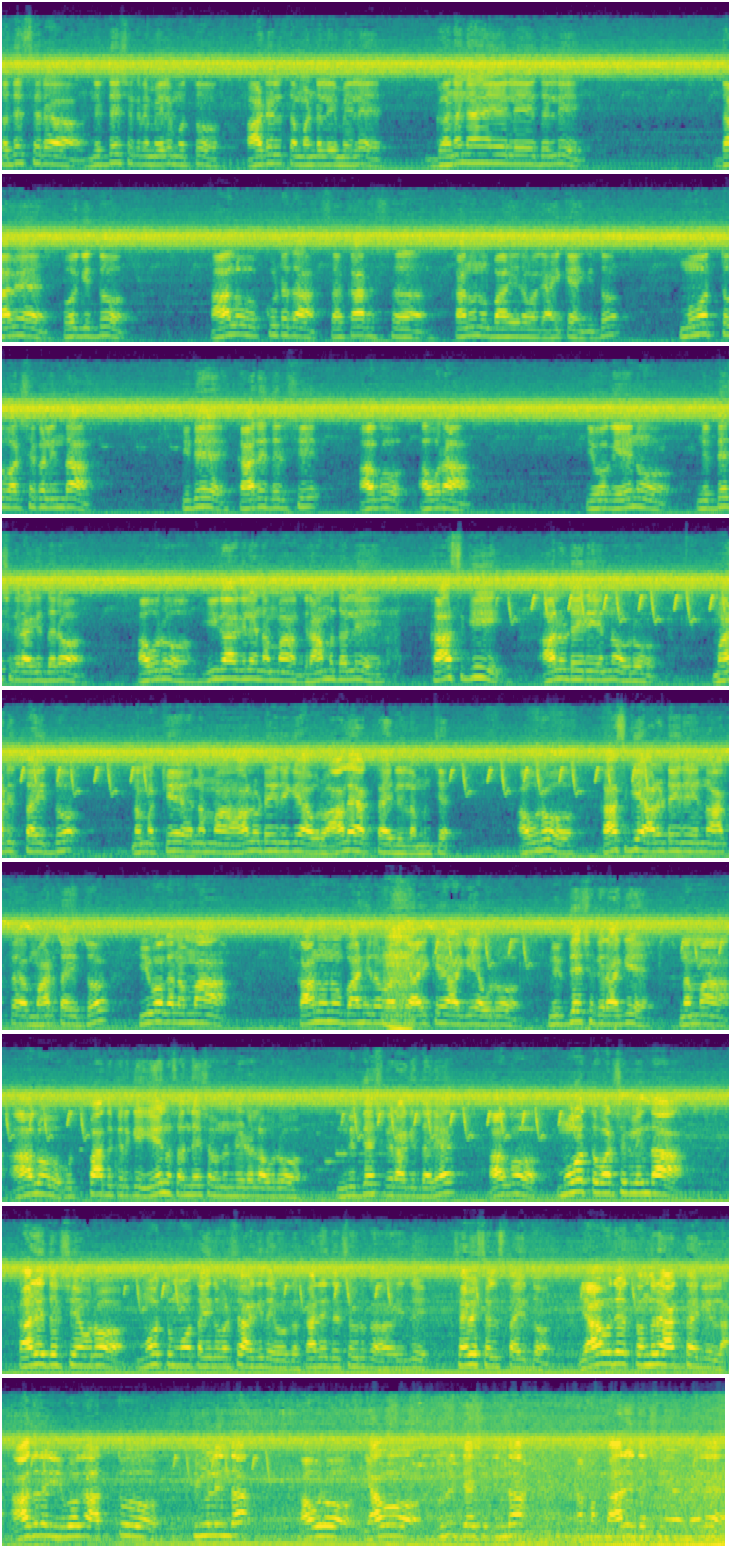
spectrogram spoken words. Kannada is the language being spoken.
ಸದಸ್ಯರ ನಿರ್ದೇಶಕರ ಮೇಲೆ ಮತ್ತು ಆಡಳಿತ ಮಂಡಳಿಯ ಮೇಲೆ ಘನ ನ್ಯಾಯಾಲಯದಲ್ಲಿ ದಾವೆ ಹೋಗಿದ್ದು, ಹಾಲು ಒಕ್ಕೂಟದ ಸಹಕಾರ ಸ, ಕಾನೂನು ಬಾಹಿರವಾಗಿ ಆಯ್ಕೆಯಾಗಿದ್ದು, ಮೂವತ್ತು ವರ್ಷಗಳಿಂದ ಇದೇ ಕಾರ್ಯದರ್ಶಿ ಹಾಗೂ ಅವರ ಇವಾಗ ಏನು ನಿರ್ದೇಶಕರಾಗಿದ್ದಾರೋ, ಅವರು ಈಗಾಗಲೇ ನಮ್ಮ ಗ್ರಾಮದಲ್ಲಿ ಖಾಸಗಿ ಹಾಲು ಡೈರಿಯನ್ನು ಅವರು ಮಾಡುತ್ತಾ ಇದ್ದು, ನಮ್ಮ ಕೆ, ನಮ್ಮ ಹಾಲು ಡೈರಿಗೆ ಅವರು ಹಾಲೇ ಆಗ್ತಾ ಇರಲಿಲ್ಲ ಮುಂಚೆ. ಅವರು ಖಾಸಗಿ ಹಾಲು ಡೈರಿಯನ್ನು ಆಗ್ತಾ ಮಾಡ್ತಾ ಇದ್ದು, ಇವಾಗ ನಮ್ಮ ಕಾನೂನು ಬಾಹಿರವಾಗಿ ಆಯ್ಕೆಯಾಗಿ ಅವರು ನಿರ್ದೇಶಕರಾಗಿ ನಮ್ಮ ಹಾಲು ಉತ್ಪಾದಕರಿಗೆ ಏನು ಸಂದೇಶವನ್ನು ನೀಡಲು ಅವರು ನಿರ್ದೇಶಕರಾಗಿದ್ದಾರೆ. ಹಾಗೂ ಮೂವತ್ತು ವರ್ಷಗಳಿಂದ ಕಾರ್ಯದರ್ಶಿಯವರು ಮೂವತ್ತು ಮೂವತ್ತೈದು ವರ್ಷ ಆಗಿದೆ ಇವಾಗ. ಕಾರ್ಯದರ್ಶಿಯವರು ಇಲ್ಲಿ ಸೇವೆ ಸಲ್ಲಿಸ್ತಾ ಇದ್ದು. ಯಾವುದೇ ತೊಂದರೆ ಆಗ್ತಾ ಇರಲಿಲ್ಲ. ಆದರೆ ಇವಾಗ ಹತ್ತು ತಿಂಗಳಿಂದ ಅವರು ಯಾವ ದುರುದ್ದೇಶದಿಂದ ನಮ್ಮ ಕಾರ್ಯದರ್ಶಿಯ ಮೇಲೆ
